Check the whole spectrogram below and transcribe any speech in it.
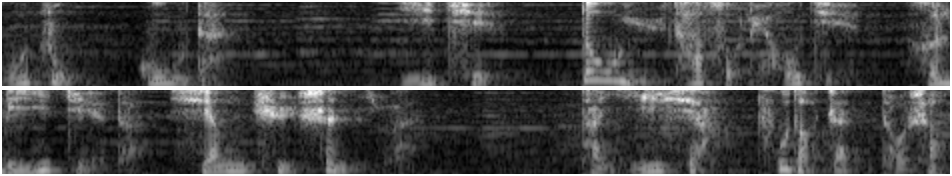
无助、孤单，一切都与他所了解和理解的相去甚远。他一下扑到枕头上，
